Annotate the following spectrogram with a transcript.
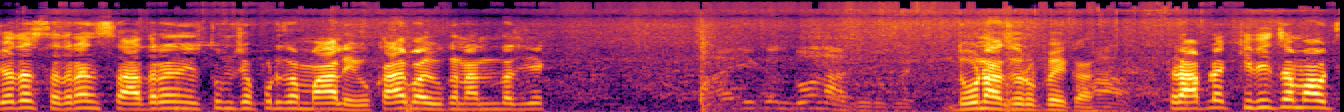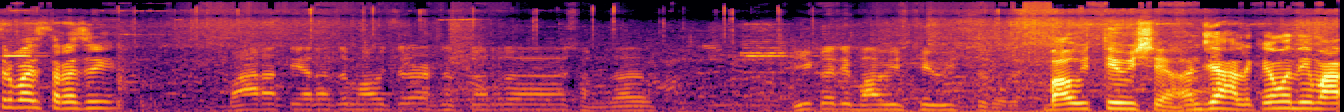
जो आता साधारण साधारण तुमच्या पुढचा माल आहे काय भाव विकणार अंदाजे? दोन हजार रुपये दोन हजार रुपये का तर आपला कितीचा मावचर पाहिजे सरासरी? बारा तेराचं मावचर असलं तर समजा ही बावीस तेवीसशे रुपये बावीस तेवीसशे म्हणजे हलक्यामध्ये मा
